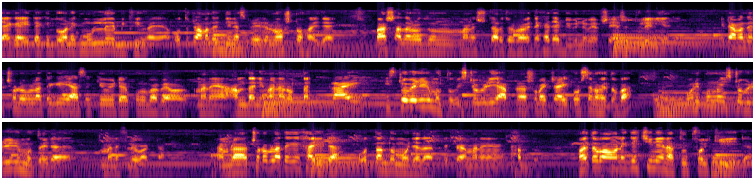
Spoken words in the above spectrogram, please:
জায়গায় এটা কিন্তু অনেক মূল্যে বিক্রি হয়। অথচ আমাদের দিনাজপুরে এটা নষ্ট হয়ে যায় বা সাধারণ মানে সচরাচরভাবে দেখা যায় বিভিন্ন ব্যবসায়ী এসে তুলে নিয়ে যায়। এটা আমাদের ছোটবেলা থেকেই আছে, কেউ এটা কোনোভাবে মানে আমদানি হয় না, রপ্তানি। প্রায় স্ট্রবেরির মতো, স্ট্রবেরি আপনারা সবাই ট্রাই করছেন হয়তো বা পরিপূর্ণ স্ট্রবেরির মতো এটা মানে ফ্লেভারটা আমরা ছোটবেলা থেকে খাই এটা, অত্যন্ত মজাদার একটা মানে খাদ্য। হয়তো বা অনেকে চিনে না তুৎফল কি এটা।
